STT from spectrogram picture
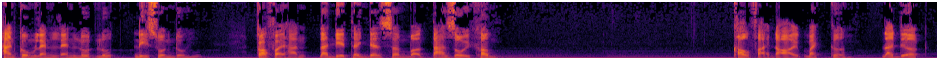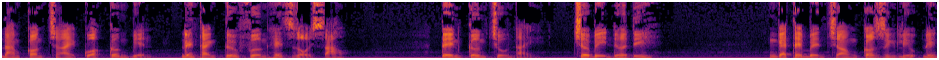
Hàn Cung lén lén lút lút đi xuống núi. Có phải hắn đã nhìn thấy nhân sâm bọn ta rồi không? Không phải nói Bách Cương Đã được đám con trai của cương biển Đến thành tứ phương hết rồi sao? Tên cương chu này Chưa bị đưa đi. Nghe thấy bên trong có dinh liễu đến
